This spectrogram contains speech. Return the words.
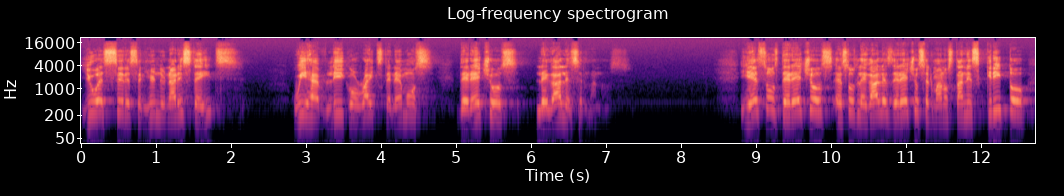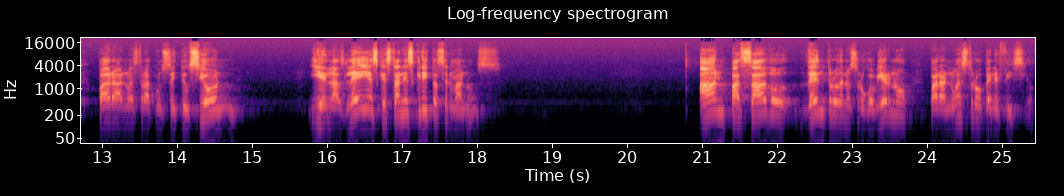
U.S. citizen here in the United States, we have legal rights, tenemos derechos legales, hermanos. Y esos derechos, esos legales derechos, hermanos, están escritos para nuestra constitución y en las leyes que están escritas, hermanos, han pasado dentro de nuestro gobierno para nuestro beneficio.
